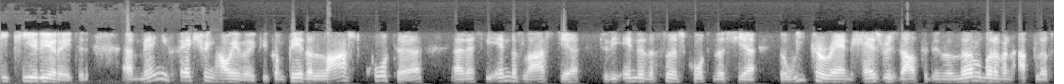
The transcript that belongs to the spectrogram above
deteriorated. Uh, manufacturing, however, if you compare the last quarter, uh, that's the end of last year to the end of the first quarter this year. The weaker rand has resulted in a little bit of an uplift.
